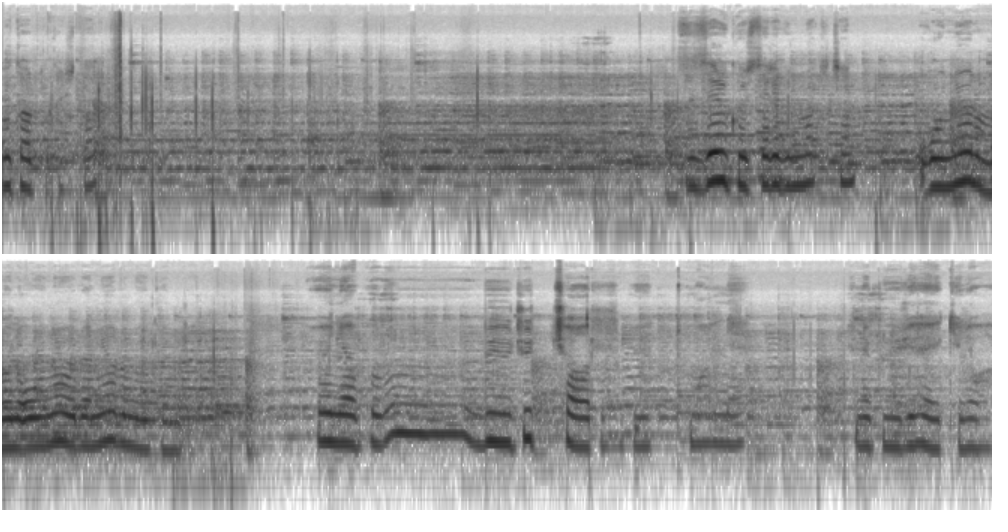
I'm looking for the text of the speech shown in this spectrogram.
Evet arkadaşlar. Sizlere gösterebilmek için oynuyorum böyle oyunu öğreniyorum ilk önce. Öyle yapalım. Büyücü çağırır büyük ihtimalle. Yine büyücü heykeli var.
